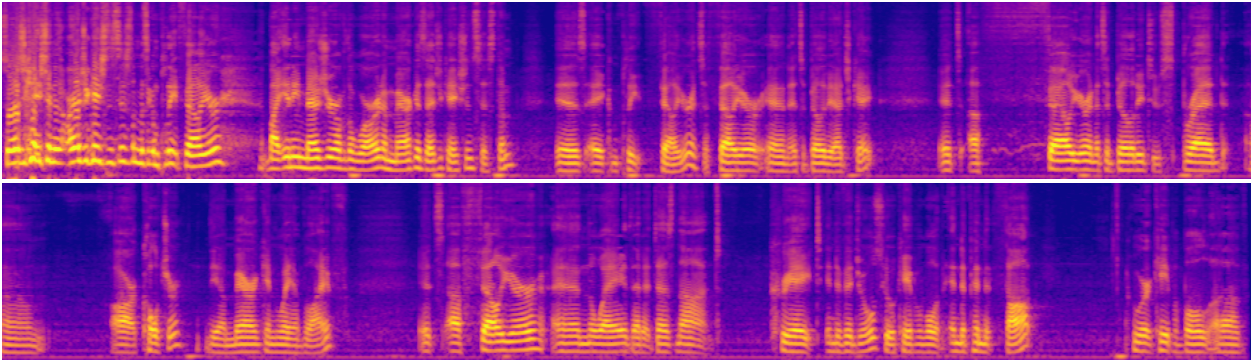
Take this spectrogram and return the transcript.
So education, our education system is a complete failure by any measure of the word. America's education system is a complete failure. It's a failure in its ability to educate. It's a failure in its ability to spread um, our culture, the American way of life. It's a failure in the way that it does not create individuals who are capable of independent thought, who are capable of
